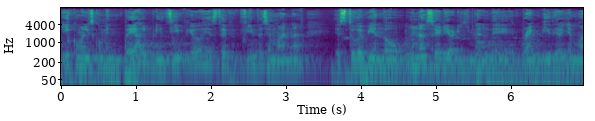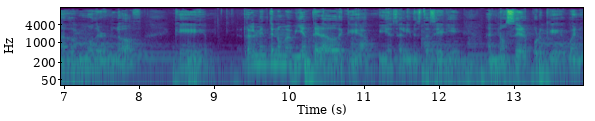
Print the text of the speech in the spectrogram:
Y como les comenté al principio, este fin de semana estuve viendo una serie original de Prime Video llamado Modern Love, que realmente no me había enterado de que había salido esta serie, a no ser porque, bueno,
